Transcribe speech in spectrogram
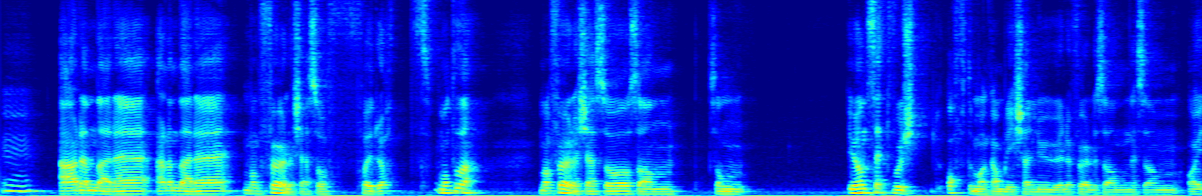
Er den derre der, Man føler seg så forrådt, på en måte, da. Man føler seg så sånn Sånn Uansett hvor ofte man kan bli sjalu eller føle sånn liksom Oi,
